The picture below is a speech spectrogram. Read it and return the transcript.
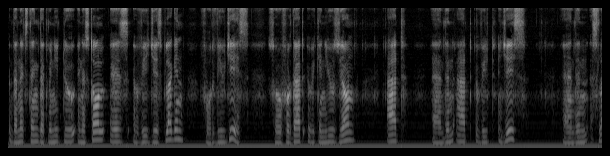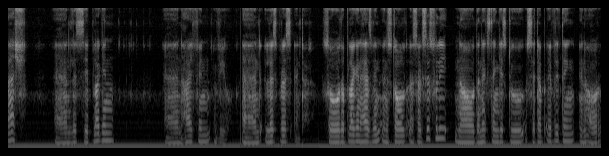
the next thing that we need to install is a Vue.js plugin for Vue.js so for that we can use yarn add and then add vitejs and then slash and let's say plugin and hyphen vue and let's press enter. So the plugin has been installed successfully. Now the next thing is to set up everything in our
